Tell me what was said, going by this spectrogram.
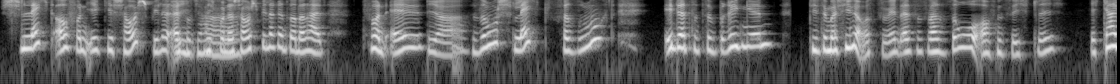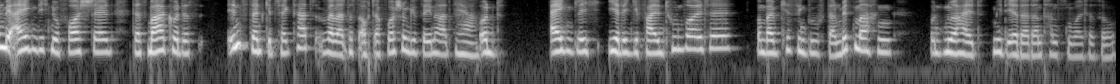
schlecht auch von ihr geschauspielert. Also Ja. nicht von der Schauspielerin, sondern halt von Elle Ja. so schlecht versucht, ihn dazu zu bringen, diese Maschine auszuwählen. Also es war so offensichtlich. Ich kann mir eigentlich nur vorstellen, dass Marco das instant gecheckt hat, weil er das auch davor schon gesehen hat Ja. und eigentlich ihr den Gefallen tun wollte und beim Kissing Booth dann mitmachen und nur halt mit ihr da dann tanzen wollte so.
